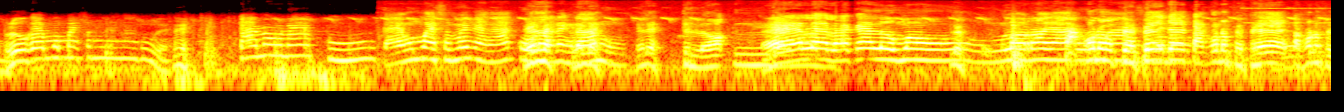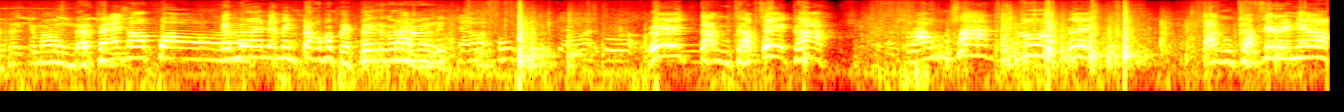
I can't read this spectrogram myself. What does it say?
Lho kayak mau mesem nang aku ya. Kano aku. Kamu mes semen yang aku Eleh, nang damu. eleh, delok. Eh lah kalau mau ngloro ya aku. Takono bebek kae, takono bebek, takono bebek ke mau. Bebek sapa? Kayak mau enek mentok apa bebek kono mau. Cewekku, cewekku. Eh, tanggung jawab sih, dah. Ora urusan. No. Eh, tanggung jawab sih rene yo.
